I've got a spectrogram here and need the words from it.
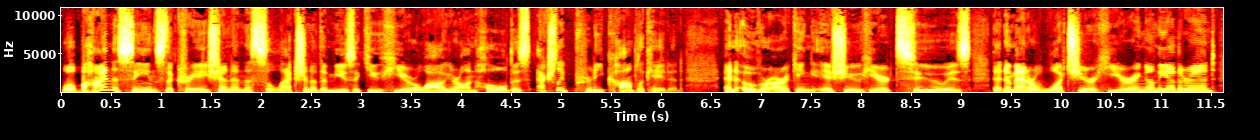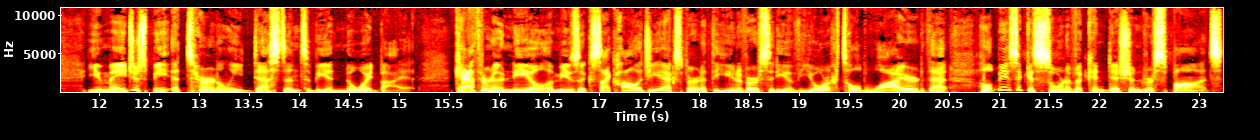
Well, behind the scenes, the creation and the selection of the music you hear while you're on hold is actually pretty complicated. An overarching issue here, too, is that no matter what you're hearing on the other end, you may just be eternally destined to be annoyed by it. Catherine O'Neill, a music psychology expert at the University of York, told Wired that hold music is sort of a conditioned response.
